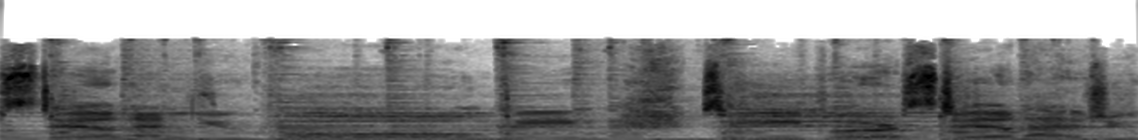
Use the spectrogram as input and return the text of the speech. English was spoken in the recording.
still as you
